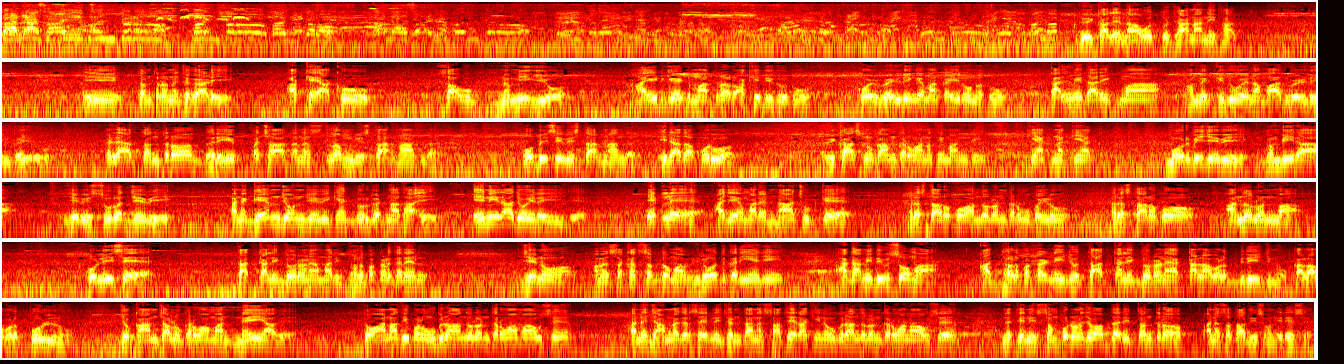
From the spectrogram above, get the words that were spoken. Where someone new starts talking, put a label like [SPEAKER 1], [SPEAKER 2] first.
[SPEAKER 1] તાનાશાહી બંધ કરો બંધ કરો બંધ કરો
[SPEAKER 2] જો કાલે ના હોત તો જાના નહીં થાત. એ તંત્રને જગાડી આખે આખું સાવ નમી ગયો. હાઇટ ગેટ માત્ર રાખી દીધું હતું કોઈ વેલ્ડિંગ એમાં કર્યું નહોતું. કાલની તારીખમાં અમે કીધું એના બાદ વેલ્ડિંગ કર્યું. એટલે આ તંત્ર ગરીબ, પછાત અને સ્લમ વિસ્તારના અંદર, ઓબીસી વિસ્તારના અંદર ઇરાદાપૂર્વક વિકાસનું કામ કરવા નથી માંગતી. ક્યાંક ને ક્યાંક મોરબી જેવી, ગંભીરા જેવી, સુરત જેવી અને ગેમ ઝોન જેવી ક્યાંક દુર્ઘટના થાય, એની રાહ જોઈ રહી છે. એટલે આજે અમારે ના છૂટકે રસ્તા રોકો આંદોલન કરવું પડ્યું. રસ્તા રોકો આંદોલનમાં પોલીસે તાત્કાલિક ધોરણે અમારી ધરપકડ કરેલ, જેનો અમે સખત શબ્દોમાં વિરોધ કરીએ છીએ. આગામી દિવસોમાં આ ધરપકડની જો તાત્કાલિક ધોરણે આ કાલાવડ બ્રિજનું, કાલાવડ પુલનું જો કામ ચાલુ કરવામાં નહીં આવે, તો આનાથી પણ ઉગ્ર આંદોલન કરવામાં આવશે અને જામનગર શહેરની જનતાને સાથે રાખીને ઉગ્ર આંદોલન કરવાનું આવશે અને તેની સંપૂર્ણ જવાબદારી તંત્ર અને સત્તાધીશોની રહેશે.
